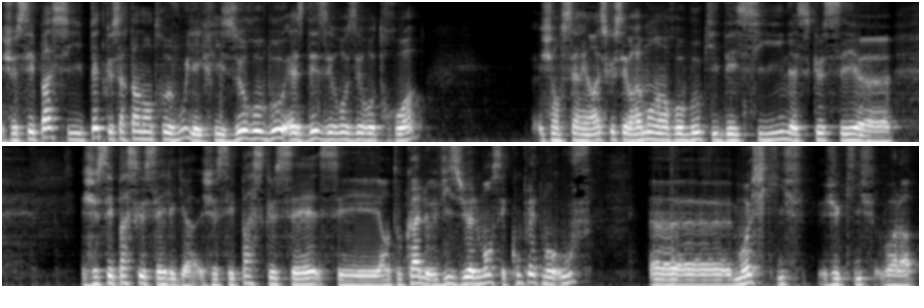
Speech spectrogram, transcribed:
Je sais pas si, peut-être que certains d'entre vous, il y a écrit The Robot SD003. J'en sais rien. Est-ce que c'est vraiment un robot qui dessine? Est-ce que c'est... Euh... Je sais pas ce que c'est les gars, je sais pas ce que c'est, c'est en tout cas le visuellement c'est complètement ouf. Euh, moi, je kiffe, je kiffe, voilà.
